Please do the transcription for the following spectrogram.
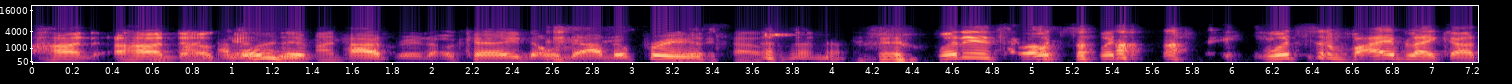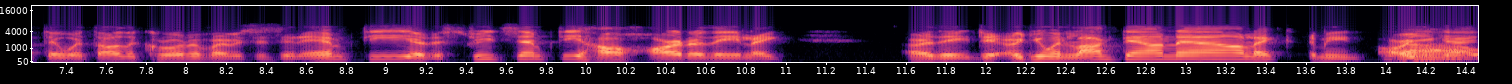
Honda, a Honda. I Okay. know different hybrid, okay? No doubt, no Prius. What is what's what, what's the vibe like out there with all the coronavirus? Is it empty? Are the streets empty? How hard are they? Like, are they? Are you in lockdown now? Like, I mean, are you Nah, guys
